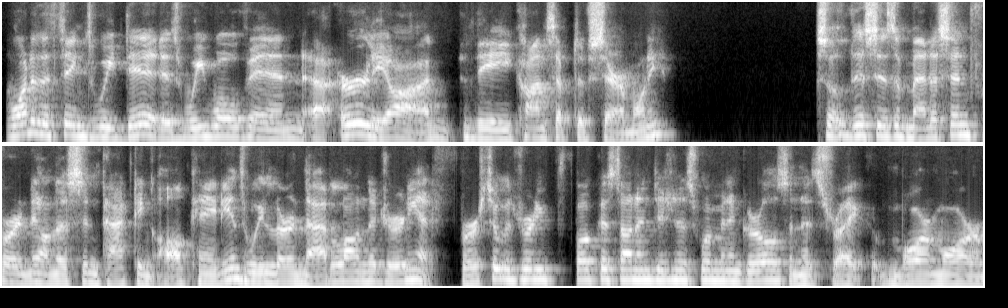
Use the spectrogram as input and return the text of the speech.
One of the things we did is we wove in uh, early on the concept of ceremony. So this is a medicine for an illness impacting all Canadians. We learned that along the journey. At first, it was really focused on Indigenous women and girls, and it's like more and more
